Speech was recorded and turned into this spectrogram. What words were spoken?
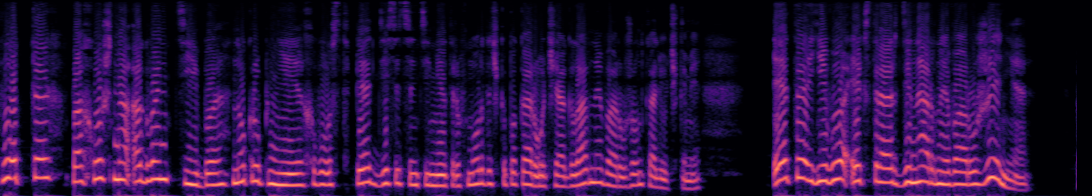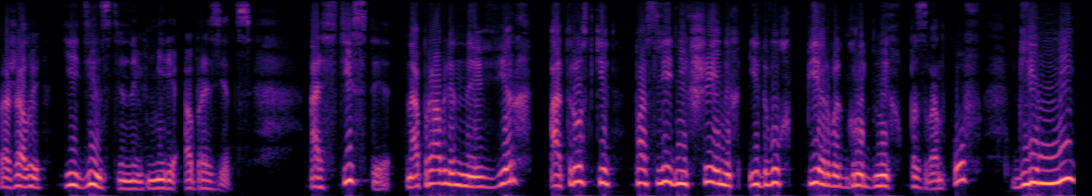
Потто похож на агвантиба, но крупнее, хвост 5-10 сантиметров, мордочка покороче, а главное вооружен колючками. Это его экстраординарное вооружение, пожалуй, единственный в мире образец. Остистые, направленные вверх, отростки последних шейных и двух первых грудных позвонков длинны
